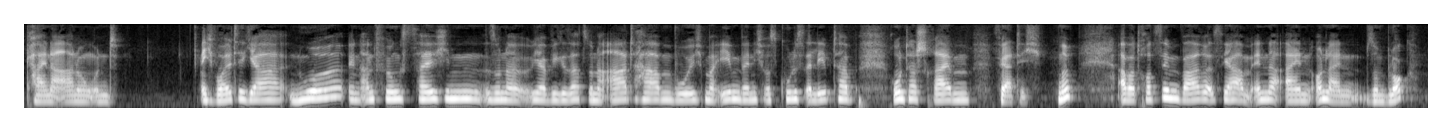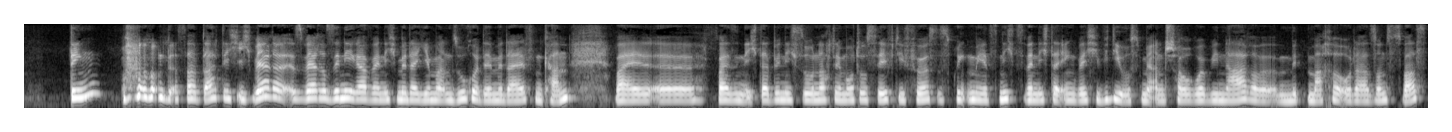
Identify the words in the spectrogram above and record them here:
keine Ahnung. Und ich wollte ja nur in Anführungszeichen so eine, ja, wie gesagt, so eine Art haben, wo ich mal eben, wenn ich was Cooles erlebt habe, runterschreiben, fertig. Ne? Aber trotzdem war es ja am Ende ein Online, so ein Blog-Ding. Und deshalb dachte ich, ich wäre, es wäre sinniger, wenn ich mir da jemanden suche, der mir da helfen kann. Weil, äh, weiß ich nicht, da bin ich so nach dem Motto Safety First. Es bringt mir jetzt nichts, wenn ich da irgendwelche Videos mir anschaue, Webinare mitmache oder sonst was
